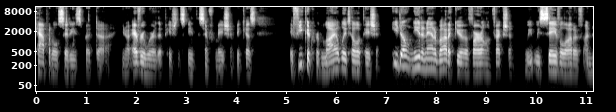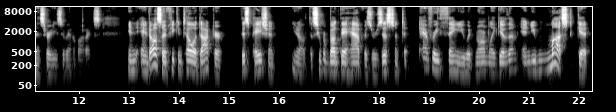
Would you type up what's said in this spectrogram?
capital cities, but uh, you know everywhere that patients need this information. Because if you could reliably tell a patient you don't need an antibiotic, you have a viral infection, we, we save a lot of unnecessary use of antibiotics. And and also if you can tell a doctor this patient, you know, the superbug they have is resistant to everything you would normally give them, and you must get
